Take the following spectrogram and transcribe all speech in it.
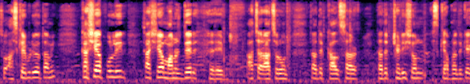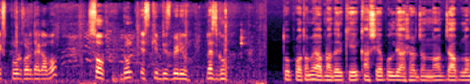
সো আজকের ভিডিওতে আমি কাশিয়াপুলির কাশিয়া মানুষদের আচার, আচরণ, তাদের কালচার তাদের ট্রেডিশন আজকে আপনাদেরকে এক্সপ্লোর করে দেখাবো। So don't skip this video let's go তো প্রথমে আপনাদেরকে কাশিয়াপল্লী আসার জন্য জাবলং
